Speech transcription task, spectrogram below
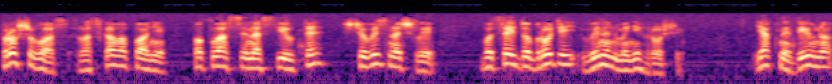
Прошу вас, ласкава пані, покласти на стіл те, що ви знайшли, бо цей добродій винен мені гроші. Як не дивно,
